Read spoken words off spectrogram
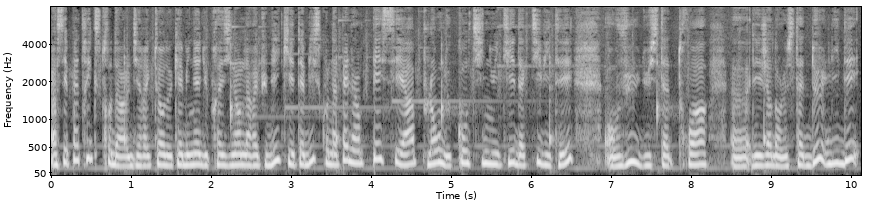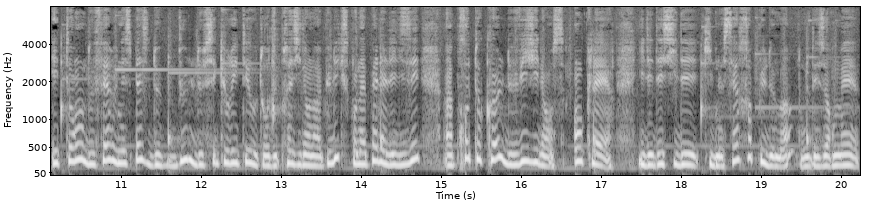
Alors c'est Patrick Strodal, directeur de cabinet du président de la République, qui établit ce qu'on appelle un PCA, plan de continuité d'activité, en vue du stade 3, euh, déjà dans le stade 2, l'idée étant de faire une espèce de bulle de sécurité autour du président de la République, ce qu'on appelle à l'Élysée un protocole de vigilance. En clair, il est décidé qu'il ne serrera plus de main, donc désormais,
